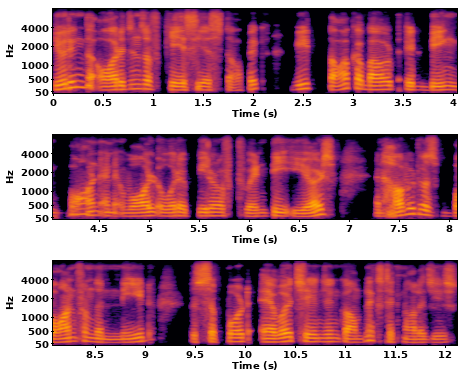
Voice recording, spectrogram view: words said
during the origins of KCS topic, we talk about it being born and evolved over a period of 20 years and how it was born from the need to support ever-changing complex technologies.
